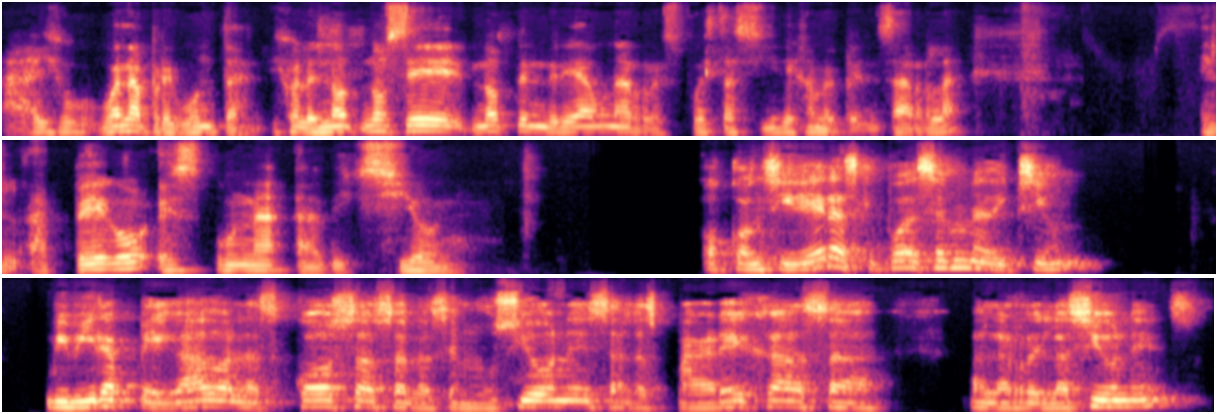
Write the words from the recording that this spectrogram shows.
Ay, buena pregunta. Híjole, no, no sé, no tendría una respuesta así, déjame pensarla. El apego es una adicción. ¿O consideras que puede ser una adicción? Vivir apegado a las cosas, a las emociones, a las parejas, a, a las relaciones.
